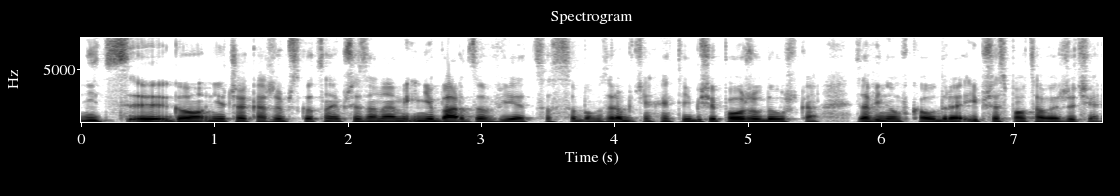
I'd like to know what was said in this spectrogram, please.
nic y, go nie czeka, że wszystko co za nami i nie bardzo wie, co z sobą zrobić. Niechętniej by się położył do łóżka, zawinął w kołdrę i przespał całe życie.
